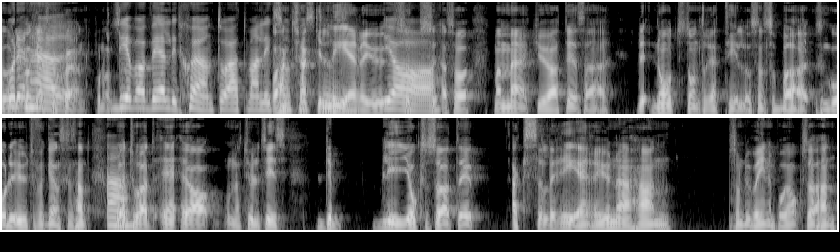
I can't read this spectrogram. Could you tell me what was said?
Och, det var ganska skönt på något det sätt. var väldigt skönt och att man och liksom... han förstod- krackelerar ju. Ja. Så, alltså, man märker ju att det är så här, det, något står inte rätt till och sen så bara, sen går det ut för ganska snabbt. Och jag tror att, eh, ja, naturligtvis, det blir ju också så att det accelererar ju när han, som du var inne på också, han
